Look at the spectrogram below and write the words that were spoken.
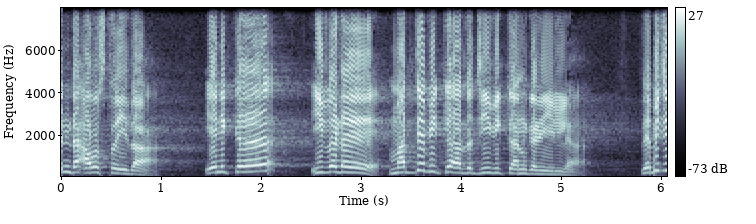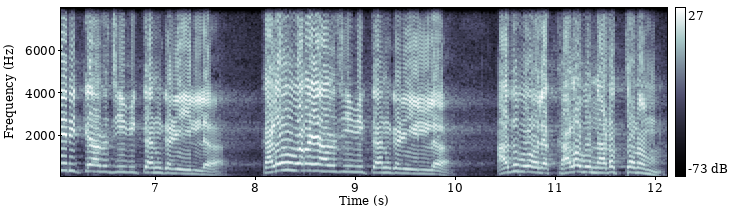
എന്റെ അവസ്ഥ ഇതാ. എനിക്ക് ഇവിടെ മദ്യപിക്കാതെ ജീവിക്കാൻ കഴിയില്ല വ്യഭിചരിക്കാതെ ജീവിക്കാൻ കഴിയില്ല കളവ് പറയാതെ ജീവിക്കാൻ കഴിയില്ല അതുപോലെ കളവ് നടത്തണം.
